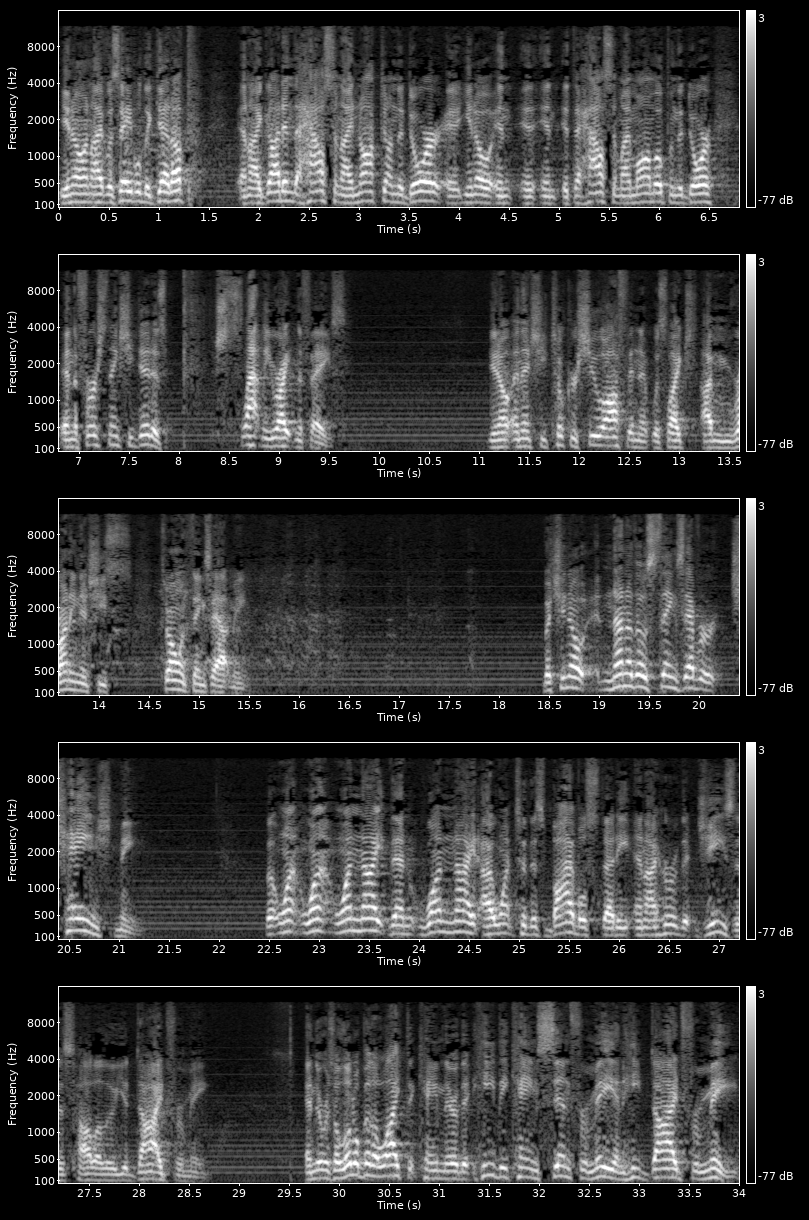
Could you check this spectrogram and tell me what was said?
You know, and I was able to get up, and I got in the house, and I knocked on the door, uh, you know, in, in, at the house, and my mom opened the door, and the first thing she did is slap me right in the face. You know, and then she took her shoe off, and it was like I'm running, and she's throwing things at me. But you know, none of those things ever changed me. But one, one, one night, then, one night, I went to this Bible study and I heard that Jesus, hallelujah, died for me. And there was a little bit of light that came there that he became sin for me and he died for me.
